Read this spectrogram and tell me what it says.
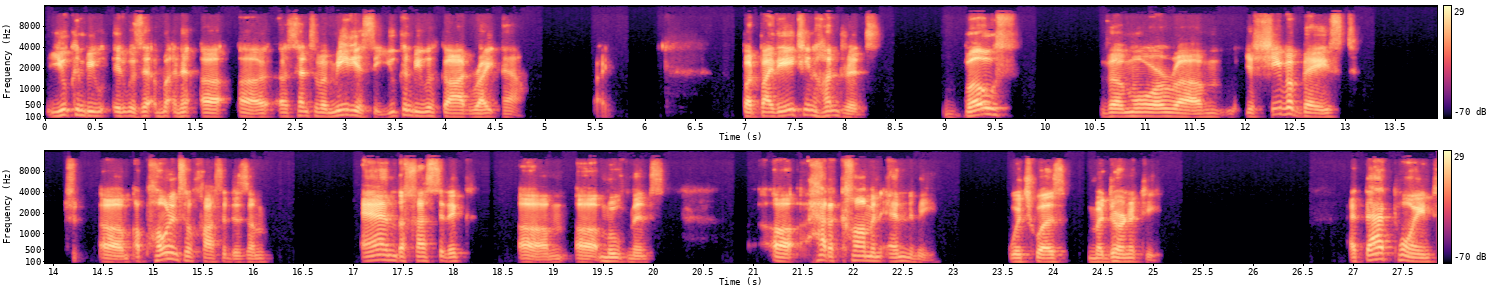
you can be, it was a, a, a, a sense of immediacy. You can be with God right now. Right? But by the 1800s, both the more um, yeshiva based um, opponents of Hasidism and the Hasidic um, uh, movements uh, had a common enemy, which was modernity. At that point,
